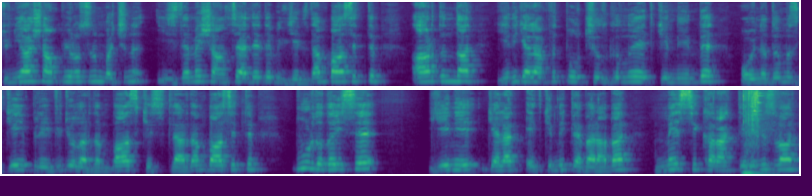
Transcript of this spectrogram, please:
Dünya Şampiyonası'nın maçını izleme şansı elde edebileceğinizden bahsettim. Ardından yeni gelen futbol çılgınlığı etkinliğinde oynadığımız gameplay videolardan bazı kesitlerden bahsettim. Burada da ise yeni gelen etkinlikle beraber Messi karakterimiz var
